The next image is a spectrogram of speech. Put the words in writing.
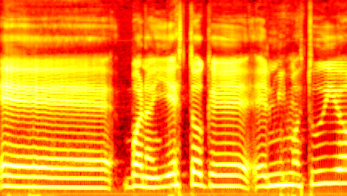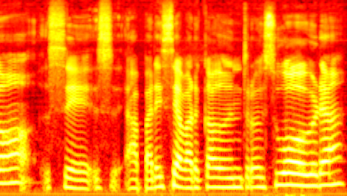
Eh, bueno, y esto que él mismo se- aparece abarcado dentro de su obra,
